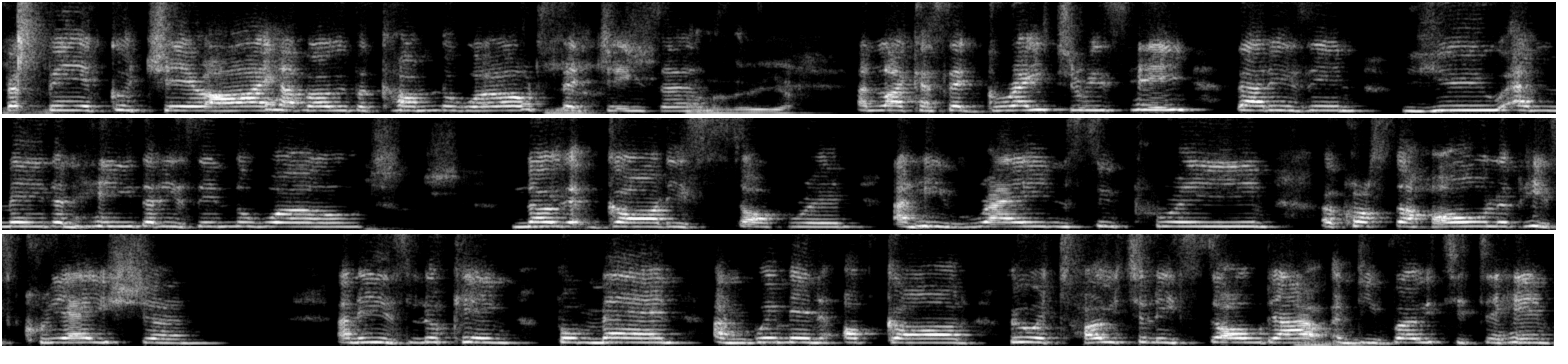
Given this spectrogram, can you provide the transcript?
but Yes. be of good cheer. I have overcome the world, said Jesus. Hallelujah. And like I said, greater is He that is in you and me than He that is in the world. Yes. Know that God is sovereign and He reigns supreme across the whole of His creation. And He is looking for men and women of God who are totally sold out and devoted to Him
